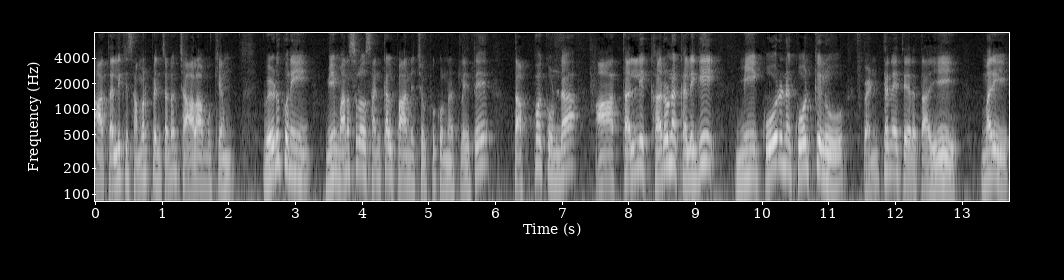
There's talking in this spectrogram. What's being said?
ఆ తల్లికి సమర్పించడం చాలా ముఖ్యం. వేడుకుని మీ మనసులో సంకల్పాన్ని చెప్పుకున్నట్లయితే తప్పకుండా ఆ తల్లి కరుణ కలిగి మీ కోరిన కోర్కెలు వెంటనే తీరతాయి. మరి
